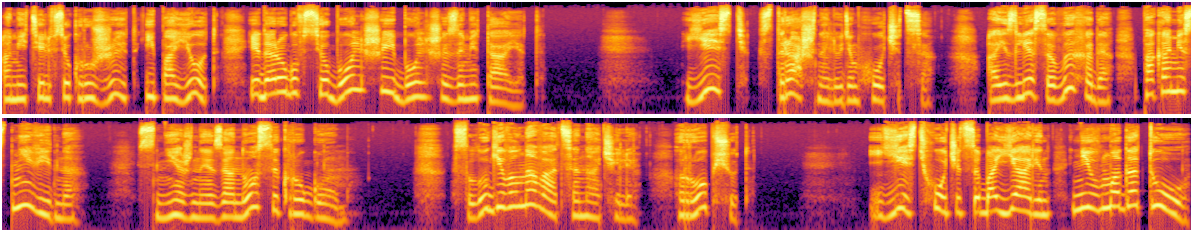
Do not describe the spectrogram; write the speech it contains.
А метель все кружит и поет, и дорогу все больше и больше заметает. Есть страшно людям хочется, а из леса выхода пока мест не видно. Снежные заносы кругом. Слуги волноваться начали, ропщут. Есть хочется, боярин, не в моготу.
